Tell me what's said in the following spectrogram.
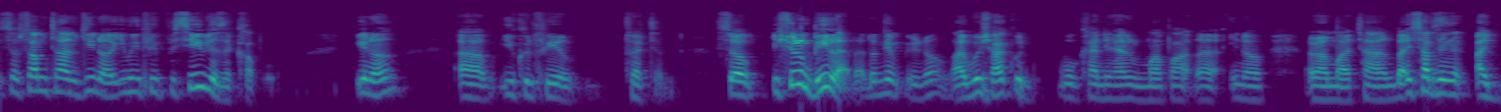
So sometimes, you know, even if you're perceived as a couple, you know, um, you could feel threatened. So it shouldn't be like that. Don't get me wrong. I wish I could walk hand in hand with my partner, you know, around my town. But it's something that I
